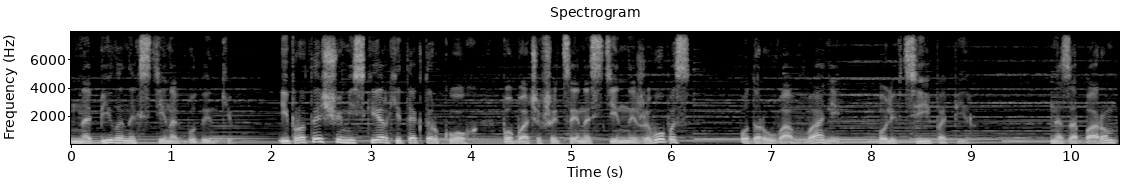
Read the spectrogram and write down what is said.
на білених стінах будинків. І про те, що міський архітектор Кох, побачивши цей настінний живопис, подарував вані олівці і папір. Незабаром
